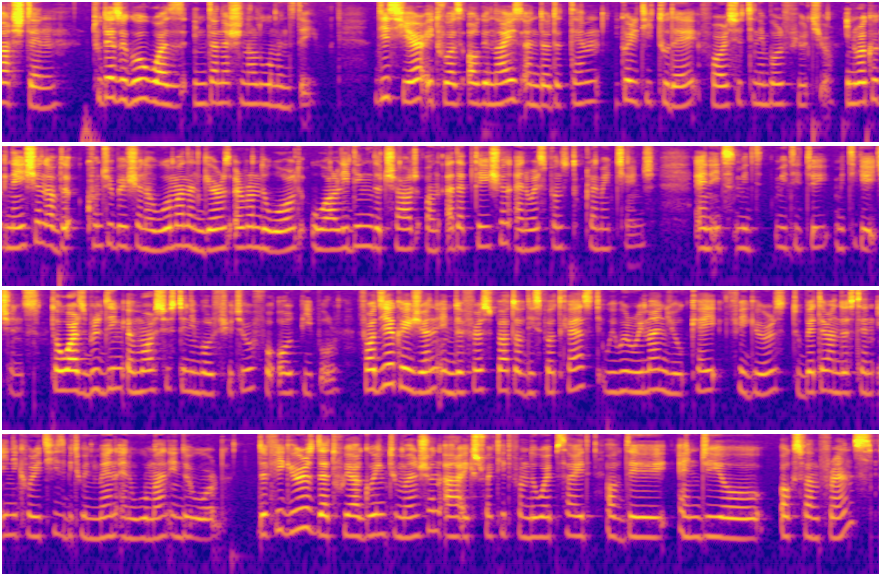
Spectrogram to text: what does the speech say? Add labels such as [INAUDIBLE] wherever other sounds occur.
March 10. Two days ago was International Women's Day. This year it was organized under the theme Equality Today for a Sustainable Future, in recognition of the contribution of women and girls around the world who are leading the charge on adaptation and response to climate change and its mit- mitig- mitigations, towards building a more sustainable future for all people. For the occasion, in the first part of this podcast, we will remind you key figures to better understand inequalities between men and women in the world. The figures that we are going to mention are extracted from the website of the NGO Oxfam France.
